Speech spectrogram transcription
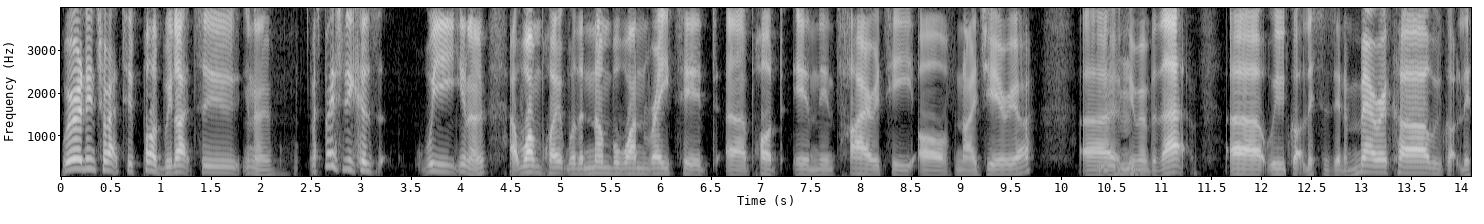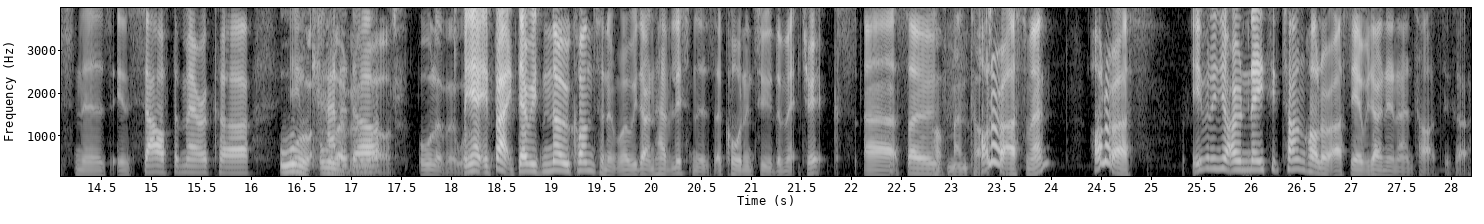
We're an interactive pod. We like to, you know, especially because we, you know, at one point were the number one rated uh, pod in the entirety of Nigeria. Uh, If Mm-hmm. you remember that. Uh, we've got listeners in America. We've got listeners in South America, All, in all over the world. All over the world. Yeah, in fact, there is no continent where we don't have listeners, according to the metrics. Uh, so holler at us, man. Holler at us. Even in your own native tongue, holler at us. Yeah, we don't in Antarctica.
